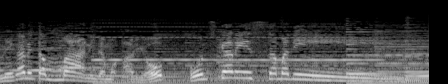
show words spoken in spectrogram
メガネたまーにでもあるよ。お疲れ様でーす。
